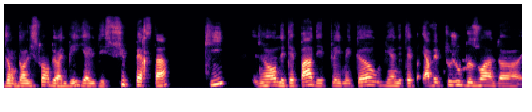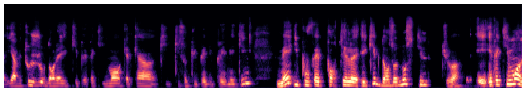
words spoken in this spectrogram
dans dans l'histoire de la NBA, il y a eu des superstars qui n'étaient pas des playmakers ou bien avaient toujours besoin d'un... Il y avait toujours dans l'équipe, effectivement, quelqu'un qui, qui s'occupait du playmaking, mais ils pouvaient porter leur équipe dans un autre style, tu vois. Et effectivement,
